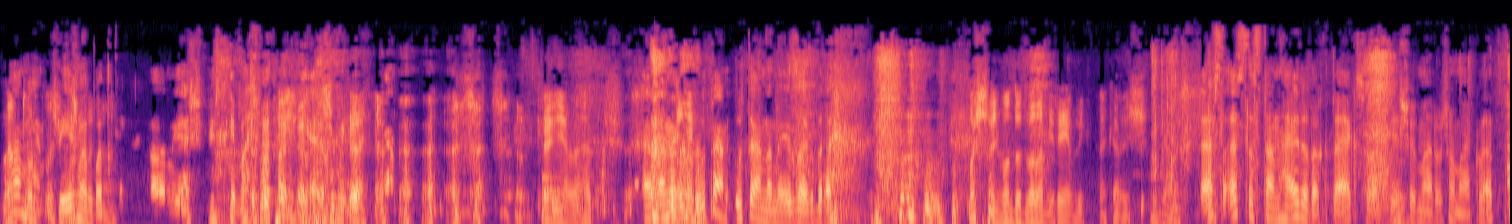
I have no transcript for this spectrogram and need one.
Nem turkos Bézsmapot valami ilyesmi, vagy valami ilyesmi. Könnyen lehet. Ennek még után, utána nézek, de... Most, hogy mondod, valami rémlik nekem is. Igen. Ezt, ezt aztán helyre rakták, szóval később már rozsomák lett.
